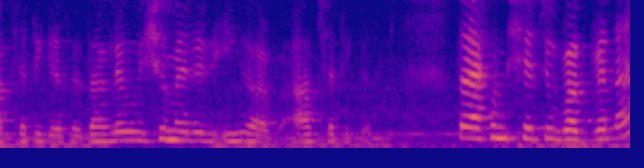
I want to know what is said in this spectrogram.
আচ্ছা ঠিক আছে। তাহলে ওই সময়ের ই হবে আচ্ছা ঠিক আছে। তো এখন সে চুল বাঁধবে না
